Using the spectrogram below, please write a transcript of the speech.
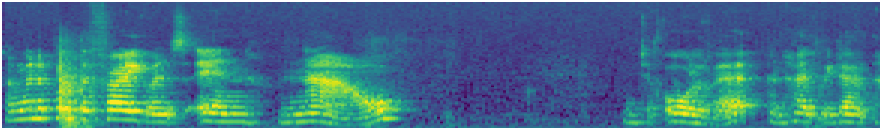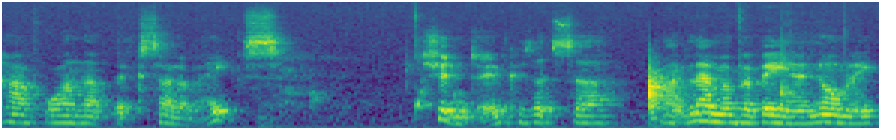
So I'm going to put the fragrance in now into all of it and hope we don't have one that accelerates. Shouldn't do because it's uh, like lemon verbena normally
